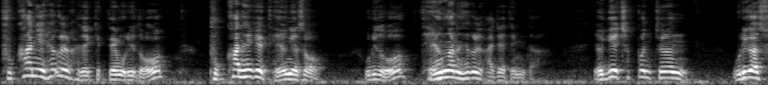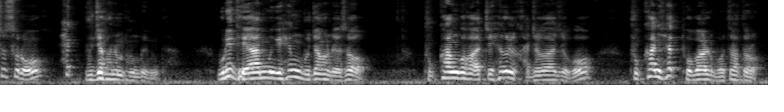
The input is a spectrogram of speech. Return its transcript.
북한이 핵을 가졌기 때문에 우리도 북한 핵에 대응해서 우리도 대응하는 핵을 가져야 됩니다. 여기에 첫 번째는 우리가 스스로 핵 무장하는 방법입니다. 우리 대한민국이 핵 무장을 해서 북한과 같이 핵을 가져가지고 북한이 핵 도발을 못하도록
